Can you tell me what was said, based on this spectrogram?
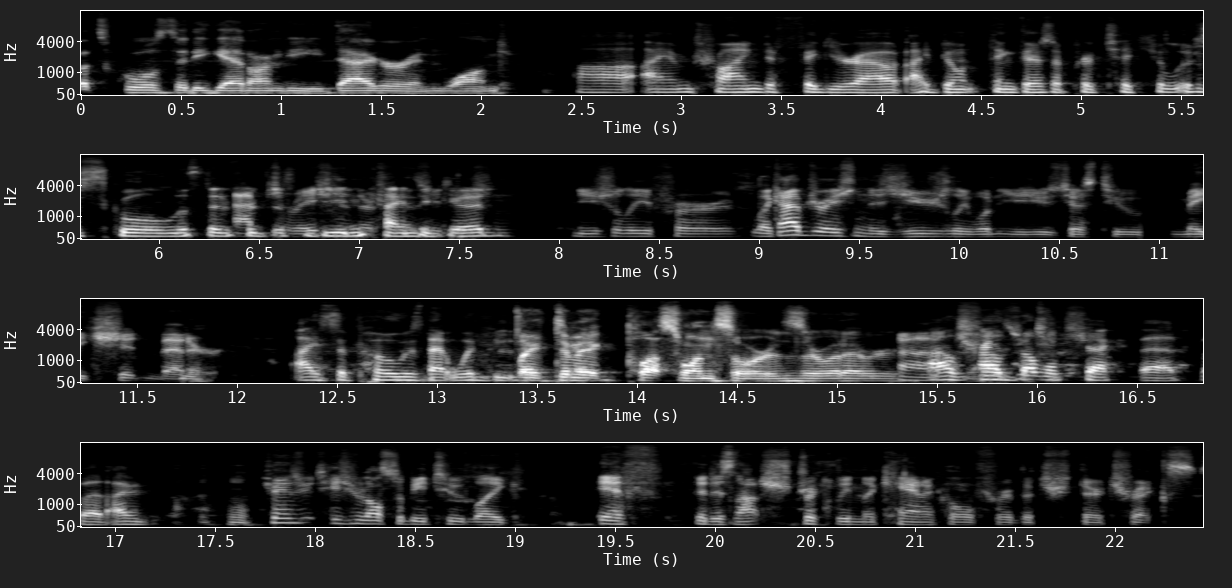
what schools did he get on the dagger and wand? Uh, I am trying to figure out. I don't think there's a particular school listed for just abjuration being or kind of good. transmutation, Usually for like abjuration is usually what you use just to make shit better. I suppose that would be like to make plus one swords or whatever. Uh, I'll, I'll transmuta- double check that, but I Transmutation would also be to like if it is not strictly mechanical for the tr- their tricks.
